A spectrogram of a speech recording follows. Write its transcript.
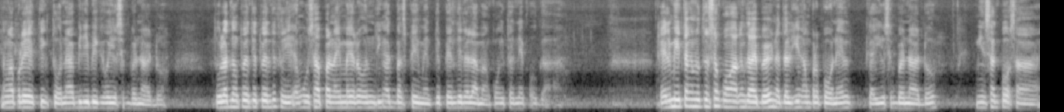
ng mga proyekting to na binibigay kay Yusek Bernardo. Tulad ng 2023, ang usapan ay mayroon ding advance payment, depende na lamang kung ito NEP o GAA. Kaya limitang inutusan ko ang aking driver na dalhin ang proponent kay Yusek Bernardo, minsan po sa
